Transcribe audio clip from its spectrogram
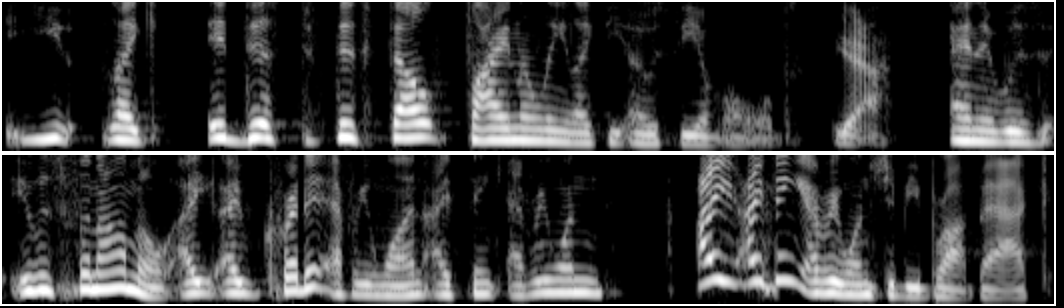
you, like it. This this felt finally like the OC of old Yeah. and it was it was phenomenal. I, I credit everyone. I think everyone I, I think everyone should be brought back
